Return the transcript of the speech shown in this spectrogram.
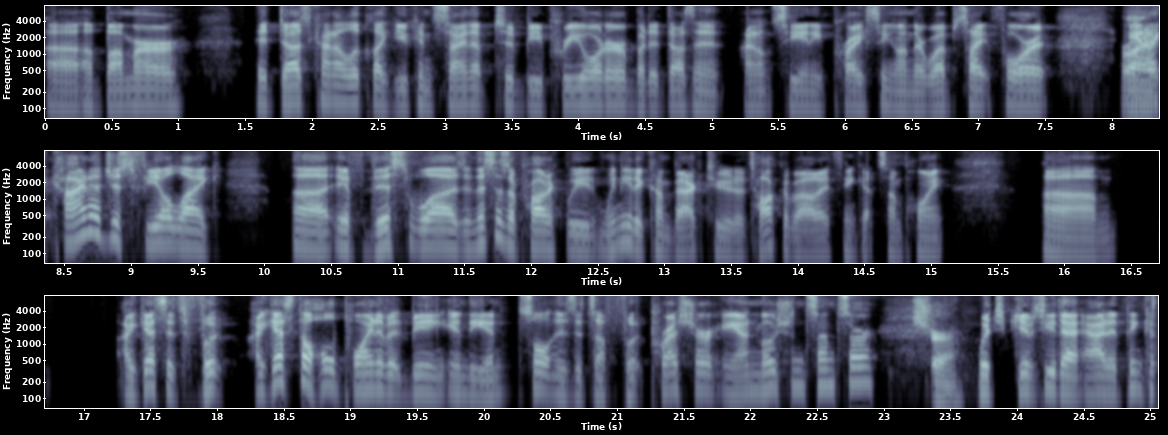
uh, a bummer. It does kind of look like you can sign up to be pre-order, but it doesn't. I don't see any pricing on their website for it. And I kind of just feel like uh, if this was, and this is a product we we need to come back to to talk about, I think at some point. Um, I guess it's foot. I guess the whole point of it being in the insole is it's a foot pressure and motion sensor, sure which gives you that added thing. Because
